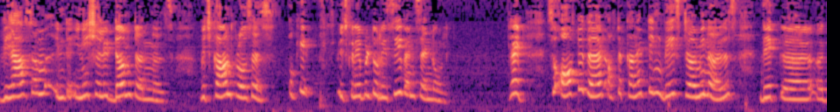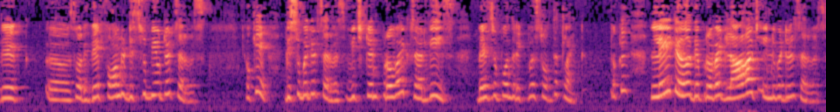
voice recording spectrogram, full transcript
we have some in- initially dumb terminals which can't process okay which can able to receive and send only right? So after that after connecting these terminals they uh, they uh, sorry they formed a distributed service okay? Distributed service which can provide service based upon the request of the client okay later they provide large individual servers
